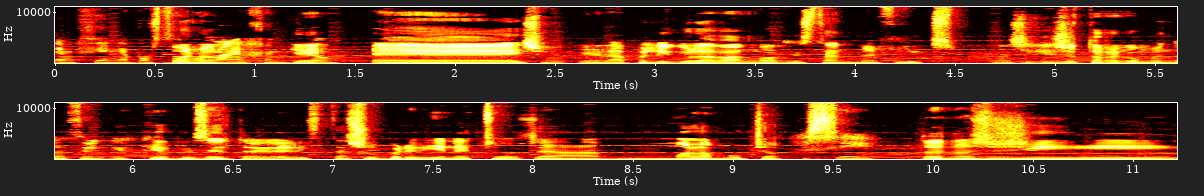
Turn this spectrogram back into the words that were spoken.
En fin, he puesto un mal ejemplo. eh, eso, que la película de Van Gogh está en Netflix. Así que es otra recomendación, que es que ves el trailer y está súper bien hecho. O sea, mola mucho. Sí. Entonces no sé si...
